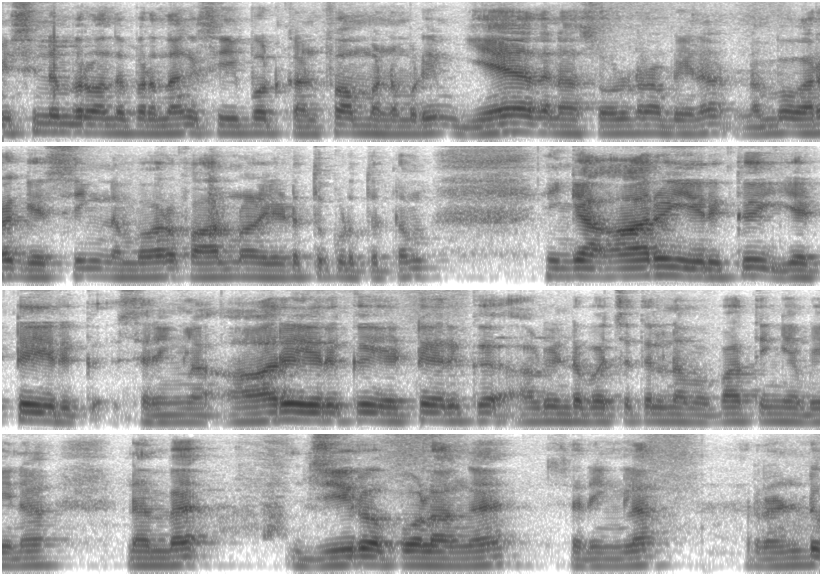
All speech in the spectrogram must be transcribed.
மிஷின் நம்பர் வந்த பிறந்தாங்க சி போர்ட் கன்ஃபார்ம் பண்ண முடியும். ஏன் அதை நான் சொல்கிறேன் அப்படின்னா நம்ம வர கெஸ்ஸிங் நம்ம வர ஃபார்முலா எடுத்து கொடுத்துட்டோம். இங்கே ஆறு இருக்குது எட்டு இருக்குது சரிங்களா? ஆறு இருக்குது எட்டு இருக்குது அப்படின்ற பட்சத்தில் நம்ம பார்த்தீங்க அப்படின்னா நம்ம ஜீரோ போகலாங்க சரிங்களா? ரெண்டு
